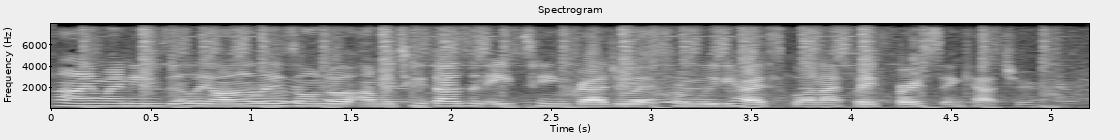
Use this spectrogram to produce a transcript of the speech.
Hi, my name is Iliana Elizondo. I'm a 2018 graduate from Moody High School and I play first and catcher.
